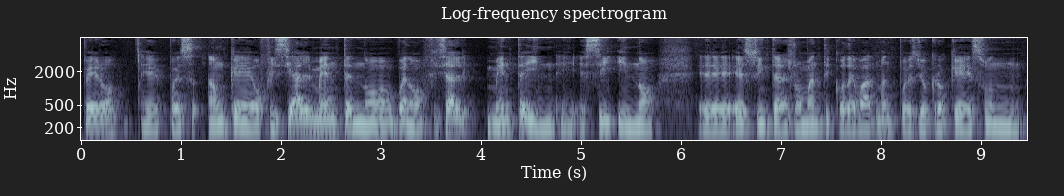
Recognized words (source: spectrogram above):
pero eh, pues aunque oficialmente no, bueno, oficialmente sí y no eh, es su interés romántico de Batman, pues yo creo que es un,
